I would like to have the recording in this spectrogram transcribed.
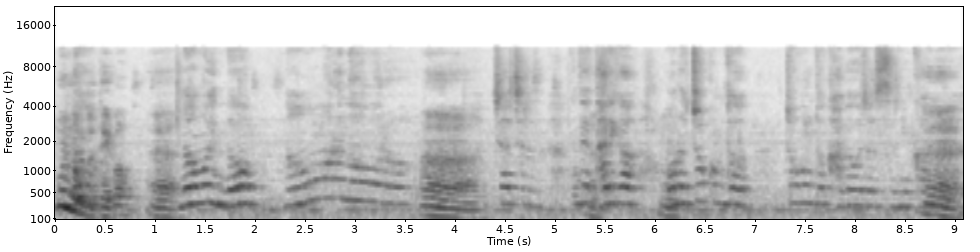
운동도 되고, 예. 너무 너무 너무 너무 어, 지하철에서 근데 예. 다리가 음. 오늘 조금 더 조금 더 가벼워졌으니까 예.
